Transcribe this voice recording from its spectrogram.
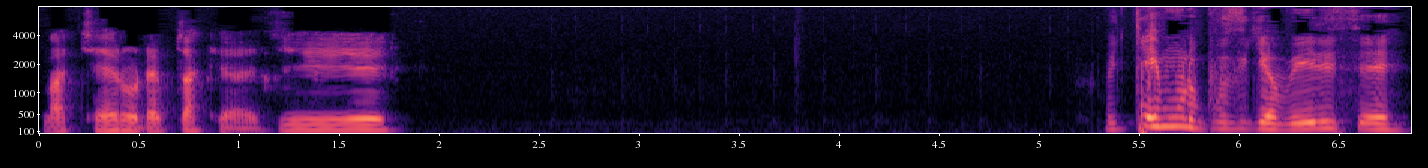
나 제로 랩작 해야지. 게임으로 부수기가 왜 이리 세?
